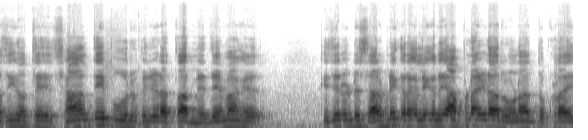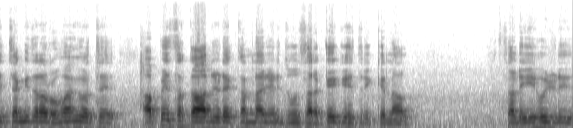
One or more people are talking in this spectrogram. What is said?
ਅਸੀਂ ਉੱਥੇ ਸ਼ਾਂਤੀਪੂਰਵਕ ਜਿਹੜਾ ਧਰਨੇ ਦੇਵਾਂਗੇ ਕਿਸੇ ਨੂੰ ਡਿਸਟਰਬ ਨਹੀਂ ਕਰਾਂਗੇ ਲੇਕਿਨ ਆਪਣਾ ਜਿਹੜਾ ਰੋਣਾ ਦੁਖੜਾ ਇਹ ਚੰਗੀ ਤਰ੍ਹਾਂ ਰੋਵਾਂਗੇ ਉੱਥੇ। ਆਪੇ ਸਰਕਾਰ ਜਿਹੜੇ ਕੰਨਾਂ ਜਿਹੜੀ ਜੂਨ ਸਰਕੇ ਕਿਸੇ ਤਰੀਕੇ ਨਾਲ। ਸਾਡੀ ਇਹੋ ਜਿਹੜੀ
